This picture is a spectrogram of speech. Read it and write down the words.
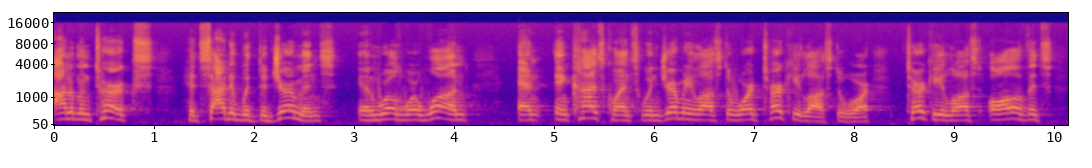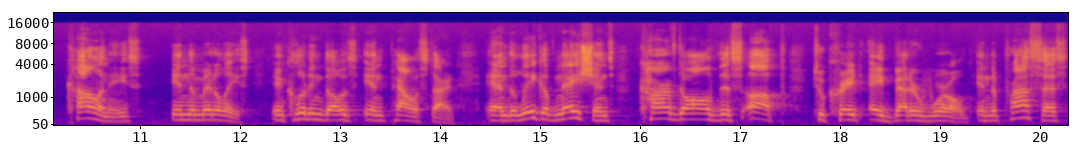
Ottoman Turks had sided with the Germans in World War I, and in consequence, when Germany lost the war, Turkey lost the war. Turkey lost all of its colonies in the Middle East, including those in Palestine. And the League of Nations carved all of this up to create a better world. In the process,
